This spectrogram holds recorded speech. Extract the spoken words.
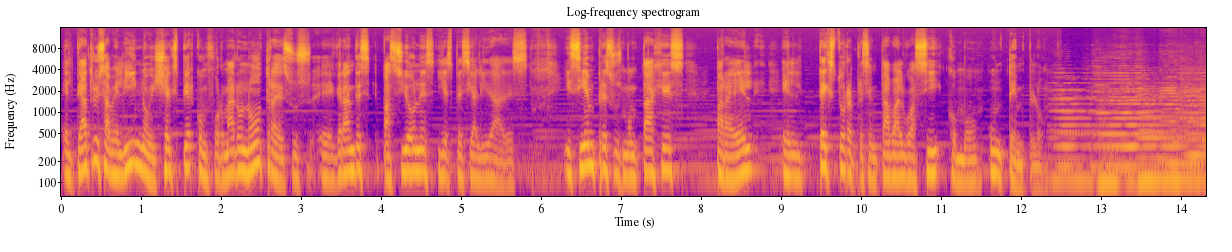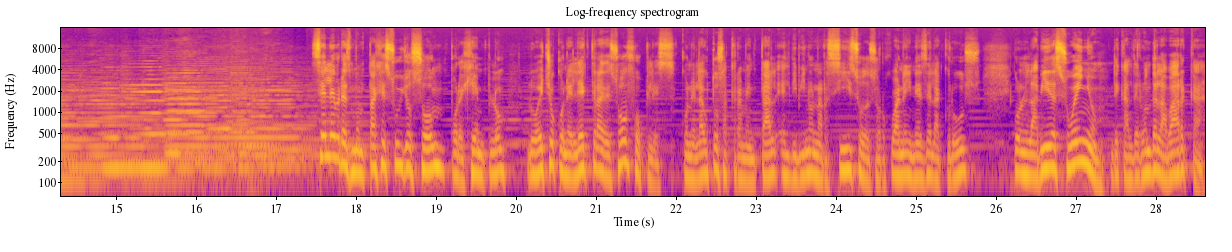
el teatro isabelino y Shakespeare conformaron otra de sus eh, grandes pasiones y especialidades. Y siempre sus montajes, para él, el texto representaba algo así como un templo. Célebres montajes suyos son, por ejemplo, lo hecho con Electra de Sófocles, con el auto sacramental El Divino Narciso de Sor Juana Inés de la Cruz, con La vida sueño de Calderón de la Barca,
